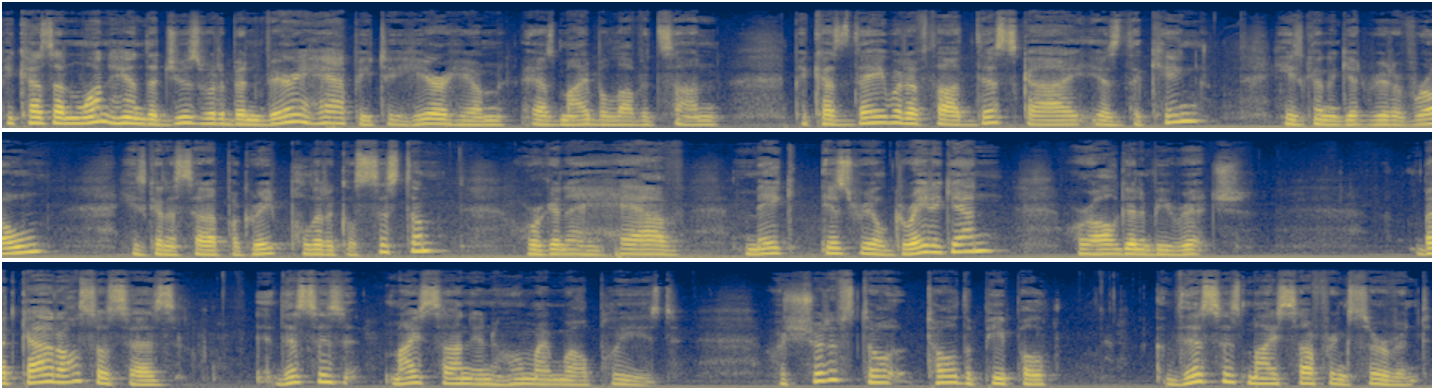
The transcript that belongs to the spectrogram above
because, on one hand, the Jews would have been very happy to hear him as my beloved son because they would have thought this guy is the king. He's going to get rid of Rome. He's going to set up a great political system. We're going to have make Israel great again. We're all going to be rich. But God also says, This is my son in whom I'm well pleased, which should have told the people, This is my suffering servant,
